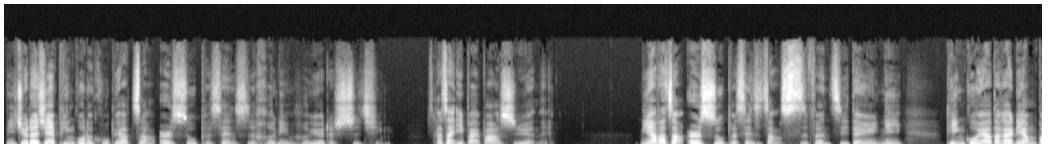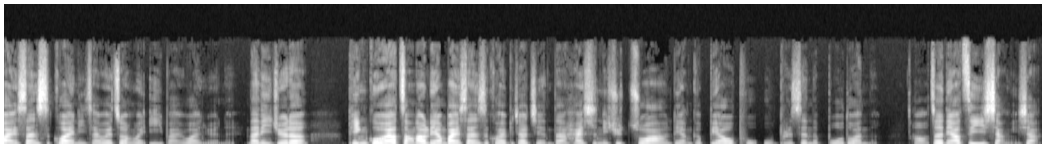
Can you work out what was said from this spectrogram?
你觉得现在苹果的股票涨二十五 percent 是何年何月的事情？它在一百八十元呢，你要它涨二十五 percent 是涨四分之一，等于你苹果要大概两百三十块，你才会赚回一百万元呢。那你觉得苹果要涨到两百三十块比较简单，还是你去抓两个标普五 percent 的波段呢？好，这你要自己想一下。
